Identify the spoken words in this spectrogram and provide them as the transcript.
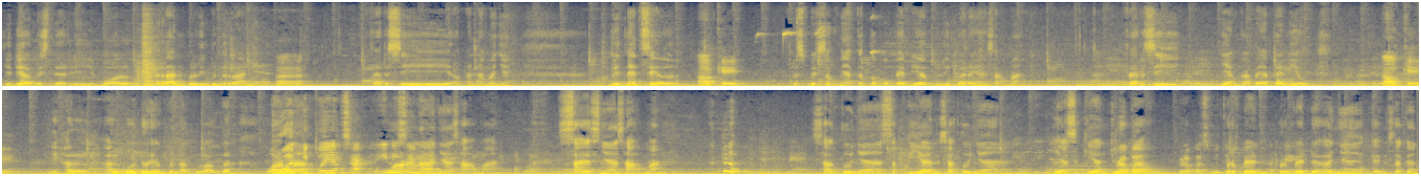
Jadi habis dari mall beneran beli benerannya Ah, versi apa namanya midnight sale Oke. terus besoknya ke Tokopedia beli barang yang sama versi yang katanya premium Oke. ini hal hal bodoh yang pernah aku lakukan Dua tipe yang sa ini warnanya sama, size nya sama satunya sekian satunya ya sekian sama. Berapa? juga Berapa sebutin? Perbe- Oke. perbedaannya kayak misalkan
